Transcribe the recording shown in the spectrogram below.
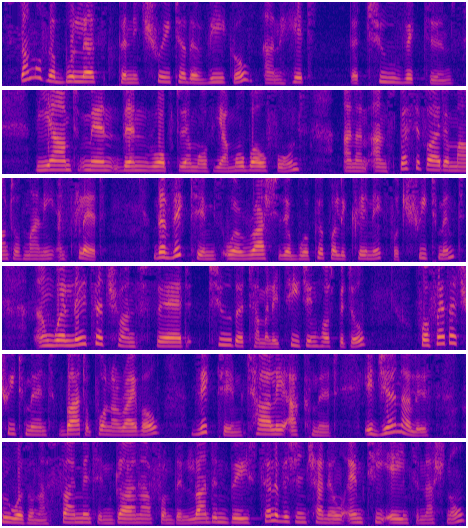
Some of the bullets penetrated the vehicle and hit the two victims. The armed men then robbed them of their mobile phones and an unspecified amount of money and fled. The victims were rushed to the Buipe clinic for treatment and were later transferred to the Tamale Teaching Hospital for further treatment, but upon arrival, victim Taleh Ahmed, a journalist who was on assignment in Ghana from the London-based television channel MTA International,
